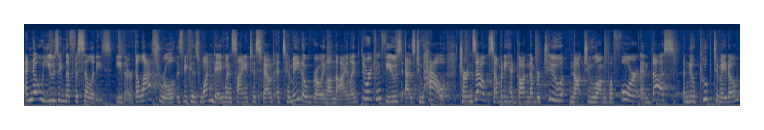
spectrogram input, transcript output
and no using the facilities either. The last rule is because one day when scientists found a tomato growing on the island, they were confused as to how. Turns out somebody had gone number 2 not too long before, and thus a new poop tomato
